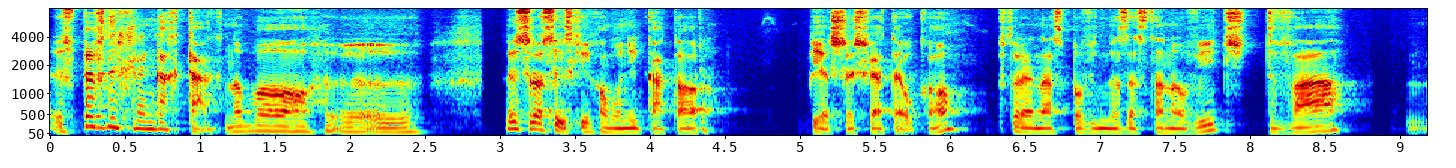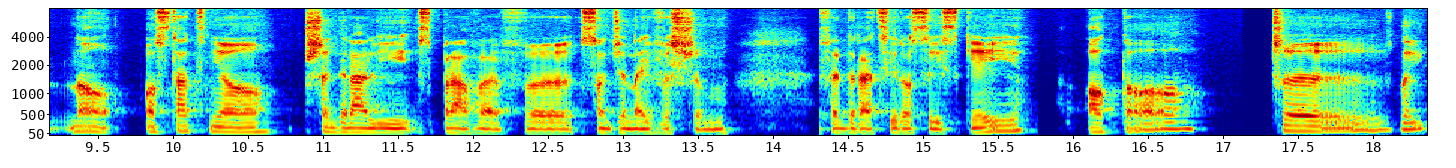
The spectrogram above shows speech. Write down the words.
W pewnych kręgach tak, no bo to jest rosyjski komunikator. Pierwsze światełko, które nas powinno zastanowić. Dwa, no ostatnio przegrali sprawę w Sądzie Najwyższym Federacji Rosyjskiej o to, czy no i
